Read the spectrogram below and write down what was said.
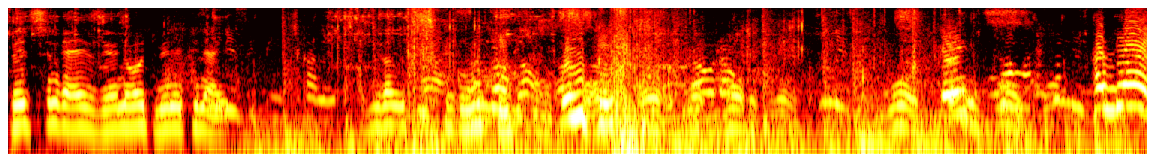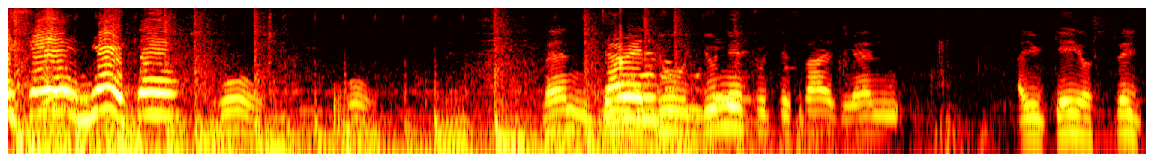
bitch guys, you know what minute night. Busy Man, Darren. you, you need to decide, man. Are you gay or straight?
